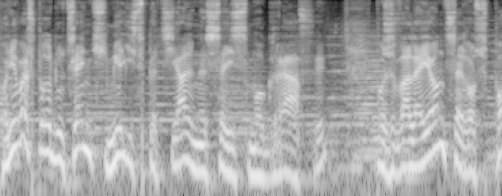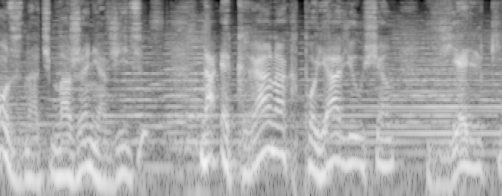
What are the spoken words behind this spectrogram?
Ponieważ producenci mieli specjalne sejsmografy pozwalające rozpoznać marzenia widzów, na ekranach pojawił się wielki,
